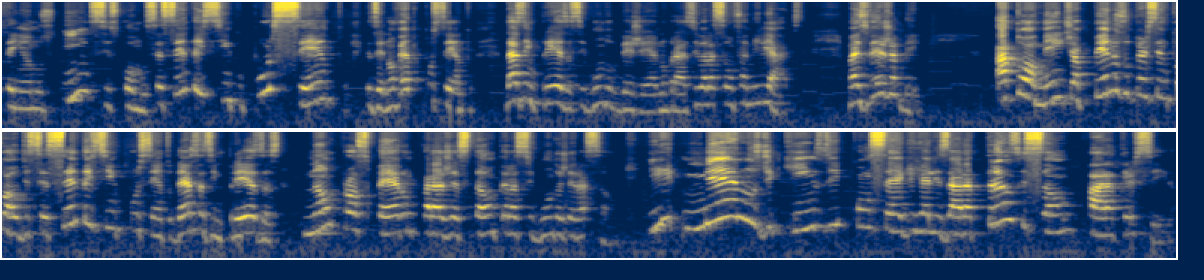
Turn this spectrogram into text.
tenhamos índices como 65%, quer dizer, 90% das empresas, segundo o BGE no Brasil, elas são familiares. Mas veja bem, atualmente apenas o percentual de 65% dessas empresas não prosperam para a gestão pela segunda geração. E menos de 15 consegue realizar a transição para a terceira.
